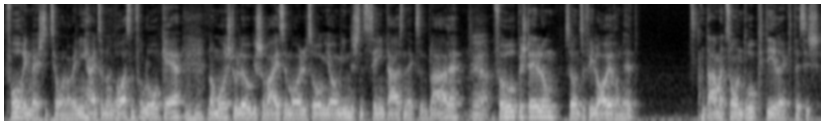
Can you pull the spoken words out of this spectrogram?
Vorinvestition. Aber wenn ich halt zu einem großen Verlag gehe, mhm. dann musst du logischerweise mal sagen, ja, mindestens 10.000 Exemplare ja. Vorbestellung, so und so viel Euro, nicht? Und Amazon druckt direkt, das ist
